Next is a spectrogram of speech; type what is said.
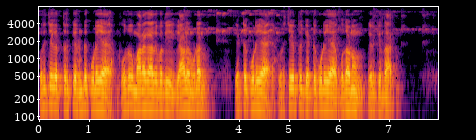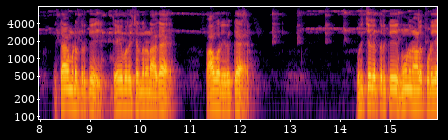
விருச்சகத்திற்கு ரெண்டு கூடைய பொது மரகாதிபதி வியாழனுடன் எட்டுக்கூடைய விருச்சகத்துக்கு எட்டுக்கூடைய புதனும் இருக்கின்றார். எட்டாம் இடத்திற்கு தேவரை சந்திரனாக பாவர் இருக்க விருச்சகத்திற்கு மூணு நாளுக்குடைய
